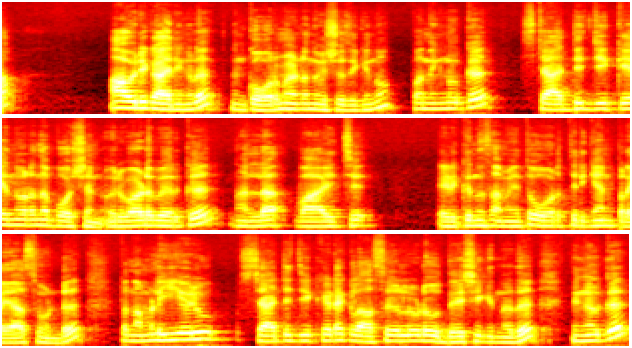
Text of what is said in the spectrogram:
ആ ഒരു കാര്യങ്ങൾ നിങ്ങൾക്ക് ഓർമ്മയുണ്ടെന്ന് വിശ്വസിക്കുന്നു. അപ്പോൾ നിങ്ങൾക്ക് സ്ട്രാറ്റജി കെ എന്ന് പറയുന്ന പോർഷൻ ഒരുപാട് പേർക്ക് നല്ല വായിച്ച് എടുക്കുന്ന സമയത്ത് ഓർത്തിരിക്കാൻ പ്രയാസമുണ്ട്. അപ്പോൾ നമ്മൾ ഈ ഒരു സ്ട്രാറ്റജി കെയുടെ ക്ലാസ്സുകളിലൂടെ ഉദ്ദേശിക്കുന്നത് നിങ്ങൾക്ക്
